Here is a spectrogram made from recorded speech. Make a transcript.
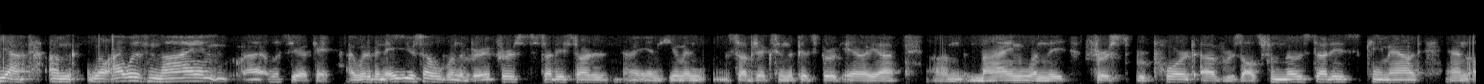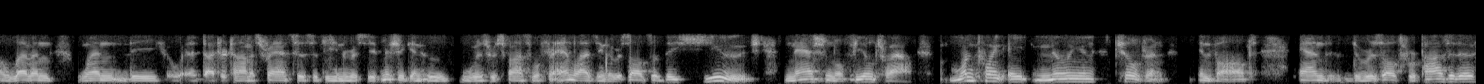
Yeah. Um, well, I was nine. Uh, let's see. Okay, I would have been eight years old when the very first study started uh, in human subjects in the Pittsburgh area. Um, nine when the first report of results from those studies came out, and eleven when the uh, Dr. Thomas Francis at the University of Michigan, who was responsible for analyzing the results of this huge national field trial, 1.8 million children involved, and the results were positive.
